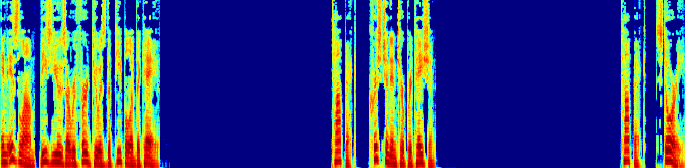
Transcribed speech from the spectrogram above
In Islam, these youths are referred to as the people of the cave. Christian interpretation Story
